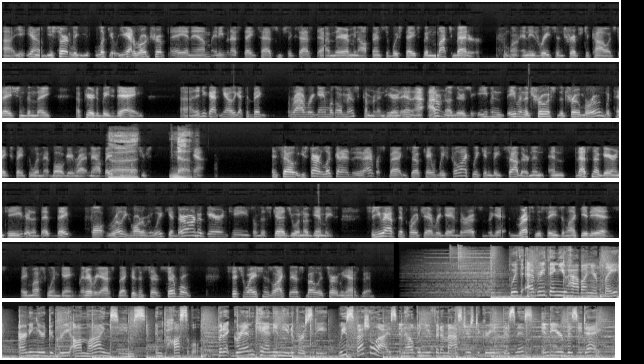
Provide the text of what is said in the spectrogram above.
Uh, you, you know, you certainly look at you got a road trip to A and M, and even though State's had some success down there, I mean, offensively, State's been much better in these recent trips to College Station than they appear to be today. Uh, and then you got, you know, they got the big rivalry game with Ole Miss coming in here, and I, I don't know. There's even even the truest of the true maroon would take State to win that ball game right now, based uh, on what you've. Seen. No. Yeah. And so you start looking at it in that respect and say, okay, well, we feel like we can beat Southern, and and that's no guarantee either. That they fought really hard over the weekend. There are no guarantees on the schedule and no gimmies. So you have to approach every game the rest of the ga- rest of the season like it is a must-win game in every aspect. Because in se- several situations like this, Bo, it certainly has been. With everything you have on your plate, earning your degree online seems impossible. But at Grand Canyon University, we specialize in helping you fit a master's degree in business into your busy day.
